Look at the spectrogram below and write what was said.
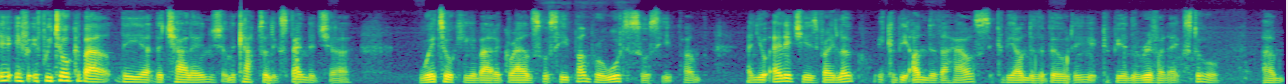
if if we talk about the uh, the challenge and the capital expenditure, we're talking about a ground source heat pump or a water source heat pump, and your energy is very local. It could be under the house, it could be under the building, it could be in the river next door. Um,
